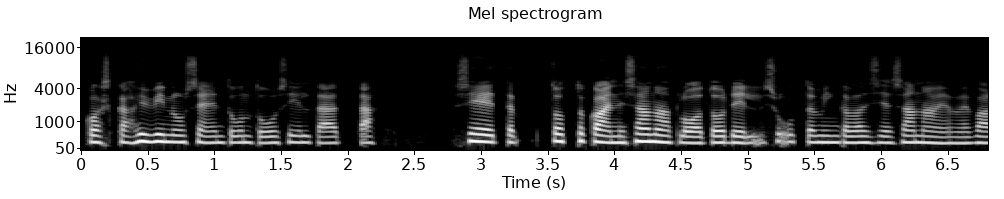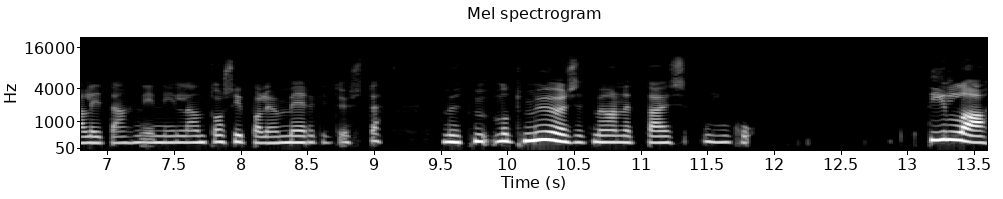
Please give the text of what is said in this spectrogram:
koska hyvin usein tuntuu siltä, että se, että totta kai ne sanat luo todellisuutta, minkälaisia sanoja me valitaan, niin niillä on tosi paljon merkitystä. Mutta mut myös, että me annettaisiin niinku tila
